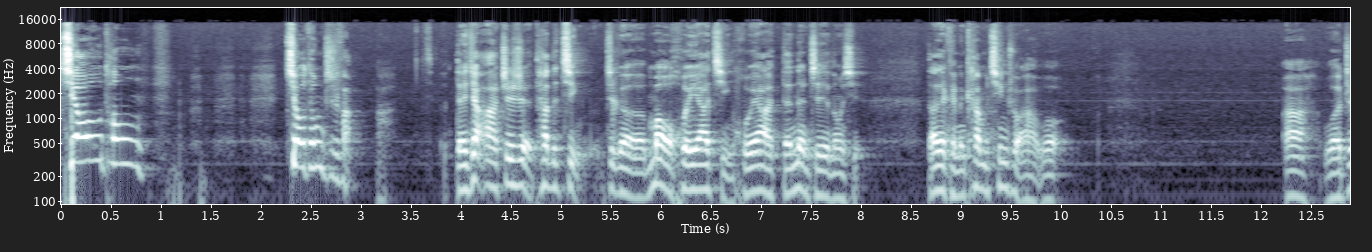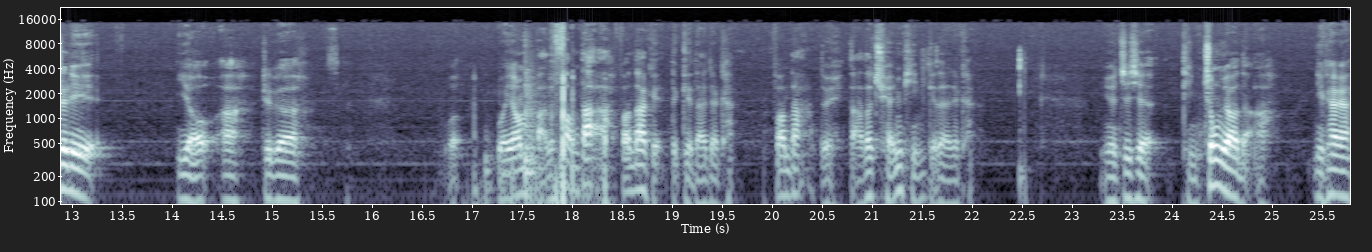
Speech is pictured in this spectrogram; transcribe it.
交通，交通执法。啊，等一下啊，这是它的警这个帽徽啊、警徽啊等等这些东西，大家可能看不清楚啊，我啊，我这里有啊，这个我我要么把它放大啊，放大给给大家看，放大对，打到全屏给大家看，因为这些挺重要的啊，你看看，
